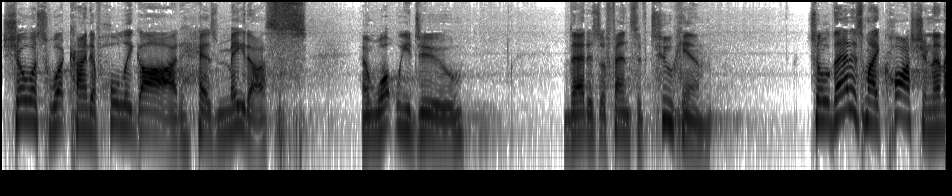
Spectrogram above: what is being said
show us what kind of holy God has made us and what we do that is offensive to him. So that is my caution and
